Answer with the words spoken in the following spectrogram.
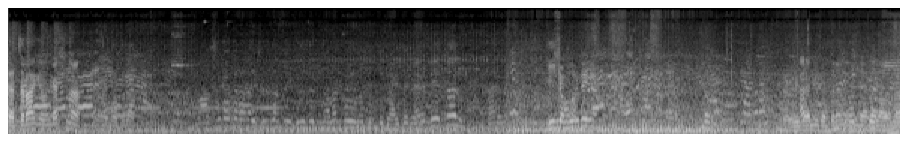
गजरा घेऊन द्यास ना. ही शंभर रुपये रविदानी गजरा घेऊन द्यायला लावला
